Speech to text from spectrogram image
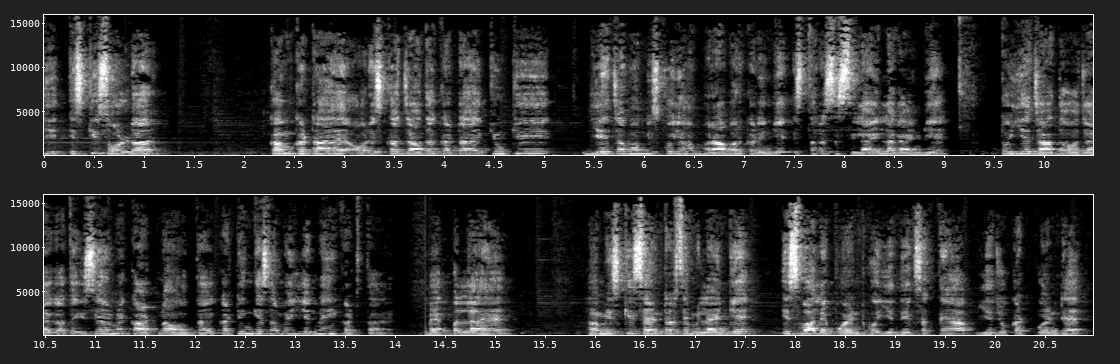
कि इसकी शोल्डर कम कटा है और इसका ज़्यादा कटा है, क्योंकि ये जब हम इसको यहाँ बराबर करेंगे, इस तरह से सिलाई लगाएँगे तो ये ज़्यादा हो जाएगा तो इसे हमें काटना होता है। कटिंग के समय ये नहीं कटता है। बैक पल्ला है हम इसकी सेंटर से मिलाएँगे। इस वाले पॉइंट को ये देख सकते हैं आप। ये जो कट पॉइंट है,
